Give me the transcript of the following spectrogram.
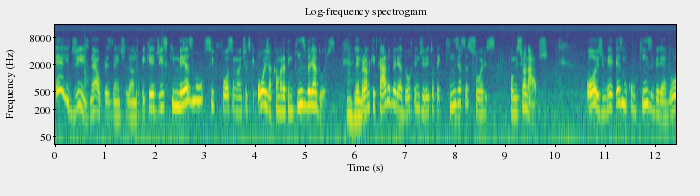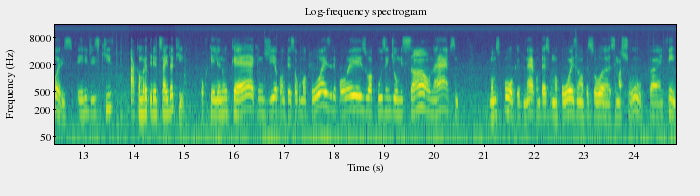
Ele diz, né, o presidente Leandro Piquet diz que mesmo se fossem mantidos, que hoje a Câmara tem 15 vereadores. Uhum. Lembrando que cada vereador tem direito a ter 15 assessores comissionados. Hoje, mesmo com 15 vereadores, ele diz que a Câmara teria que sair daqui porque ele não quer que um dia aconteça alguma coisa e depois o acusem de omissão, né? Assim, vamos supor que né, acontece alguma coisa, uma pessoa se machuca, enfim.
